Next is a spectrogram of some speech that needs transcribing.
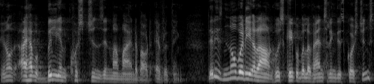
you know, I have a billion questions in my mind about everything. There is nobody around who's capable of answering these questions,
